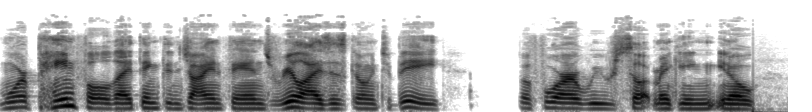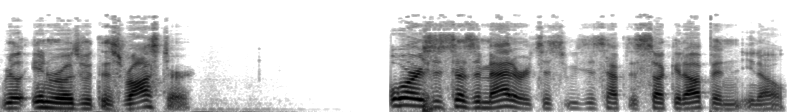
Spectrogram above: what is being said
more painful, I think, than Giant fans realize is going to be before we start making, you know, real inroads with this roster. Or it just doesn't matter. It's just, we just have to suck it up and, you know,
